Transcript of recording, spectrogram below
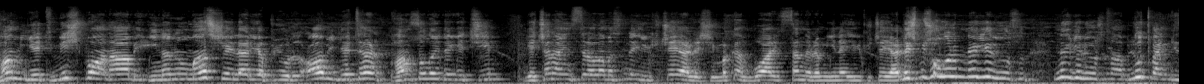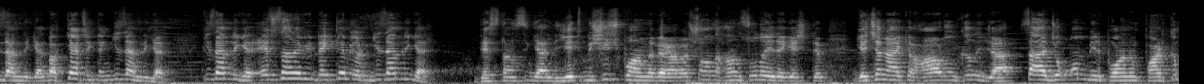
Tam 70 puan abi. İnanılmaz şeyler yapıyoruz. Abi yeter. Han Solo'yu da geçeyim. Geçen ayın sıralamasında ilk 3'e yerleşeyim. Bakın bu ay sanırım yine ilk 3'e yerleşmiş olurum. Ne geliyorsun? Ne geliyorsun abi? Lütfen gizemli gel. Bak gerçekten gizemli gel. Gizemli gel. Efsane bir beklemiyorum. Gizemli gel. Destansı geldi. 73 puanla beraber şu anda Han Solo'yu da geçtim. Geçen ayki Harun Kılıç'a sadece 11 puanın farkım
